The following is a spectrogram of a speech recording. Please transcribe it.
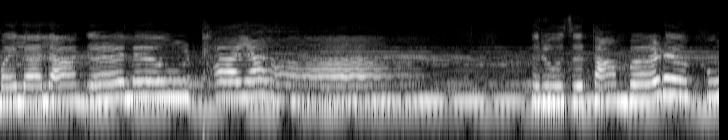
मला लागल उठाया. रोज तांबड फुल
